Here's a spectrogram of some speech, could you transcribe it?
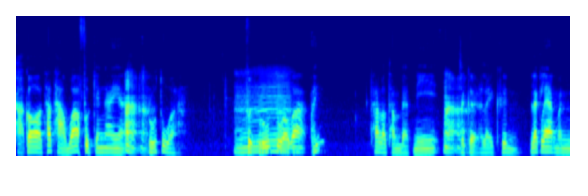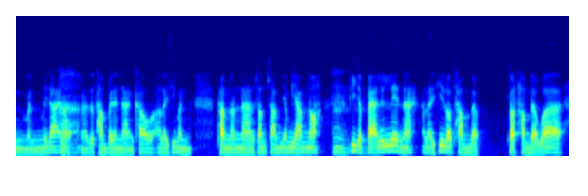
ครับก็ถ้าถามว่าฝึกยังไงอะอ่าอ่ารู้ตัวอืมฝึกรู้ตัวว่าเฮ้ยถ้าเราทำแบบนี้อ่าจะเกิดอะไรขึ้น แรก ๆ มันมันไม่ได้หรอกอ่านะจะทำไปนานๆเข้าอะไรที่มันทำนานๆซ้ำๆย้ำๆเนาะอืมพี่จะแปลเล่นๆนะอะไรที่เราทำแบบเราทำแบบว่าเอ่อ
